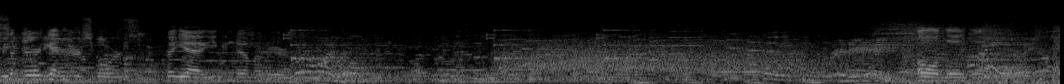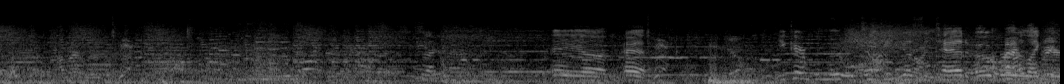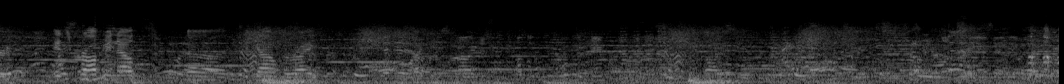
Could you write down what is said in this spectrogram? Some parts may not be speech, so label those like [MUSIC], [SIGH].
they're, they're getting their scores. But yeah, you can do them over here. Oh, the, the Hey, uh, Pat. You care if we move the TV just a tad over, like you're, it's cropping out uh, the guy on the right.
